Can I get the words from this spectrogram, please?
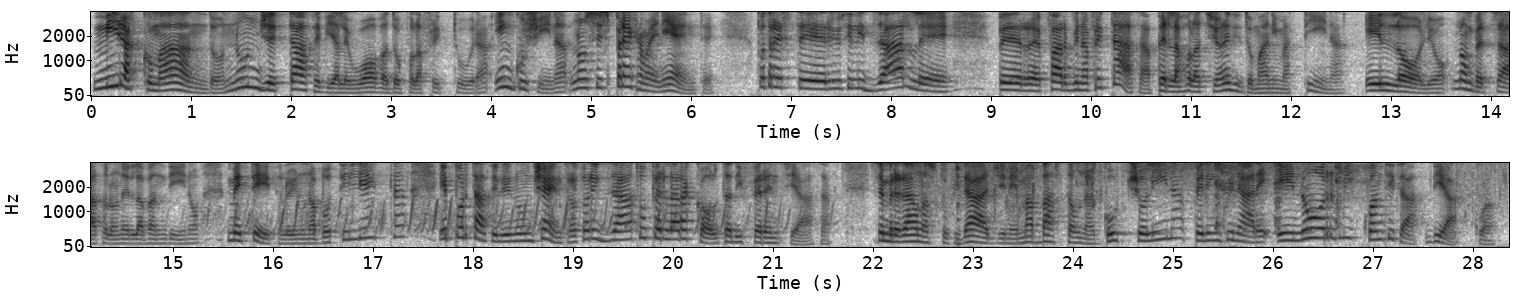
Mi raccomando, non gettate via le uova dopo la frittura. In cucina non si spreca mai niente. Potreste riutilizzarle per farvi una frittata per la colazione di domani mattina. E l'olio non versatelo nel lavandino, mettetelo in una bottiglietta e portatelo in un centro autorizzato per la raccolta differenziata. Sembrerà una stupidaggine, ma basta una gocciolina per inquinare enormi quantità di acqua.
